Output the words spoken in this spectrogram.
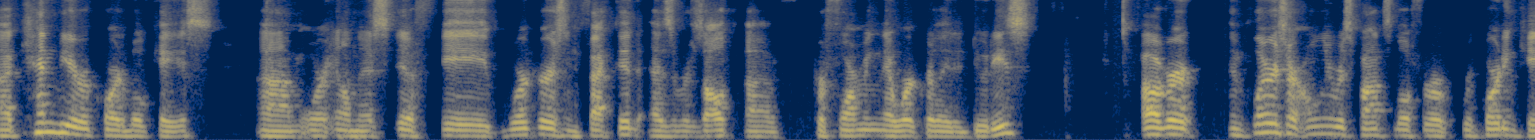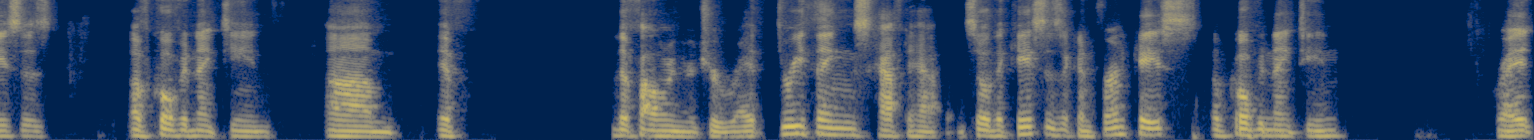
uh, can be a recordable case um, or illness if a worker is infected as a result of performing their work related duties. However, employers are only responsible for reporting cases of COVID 19 um, if the following are true, right? Three things have to happen. So the case is a confirmed case of COVID 19, right?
